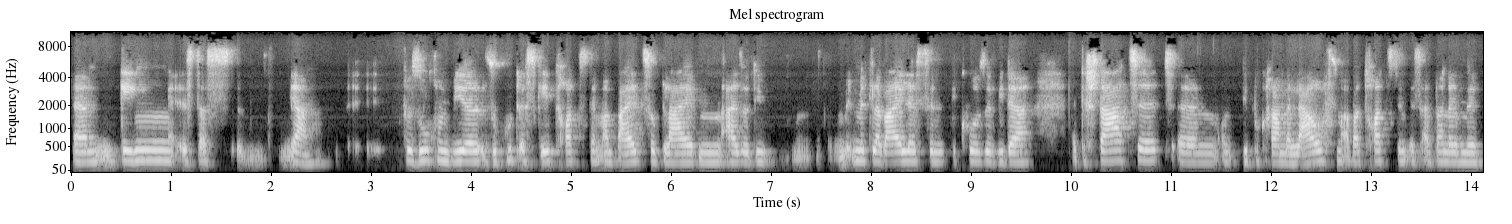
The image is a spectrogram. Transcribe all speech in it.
ähm, ging, ist das, ja, versuchen wir, so gut es geht, trotzdem am Ball zu bleiben. Also die mittlerweile sind die Kurse wieder gestartet ähm, und die Programme laufen, aber trotzdem ist einfach eine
